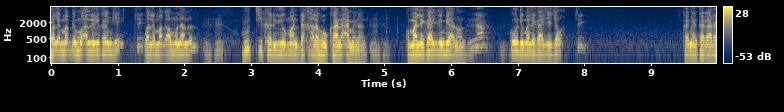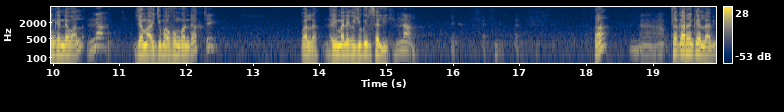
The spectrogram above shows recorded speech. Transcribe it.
hole maɓɓe mo allah wi kañum jeeyi walla maga amunan ɗon? Rutti kadi wiyo man dakhala hu kana aminan ko malikaji ɗi mbiya noon ko wondi malikaji e jama? Kamumen tagatanke ndema allah? Jama e juma fof gondaka walla ayi malika joguiɗo saliki ha? Taga tan ken laaɓi?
